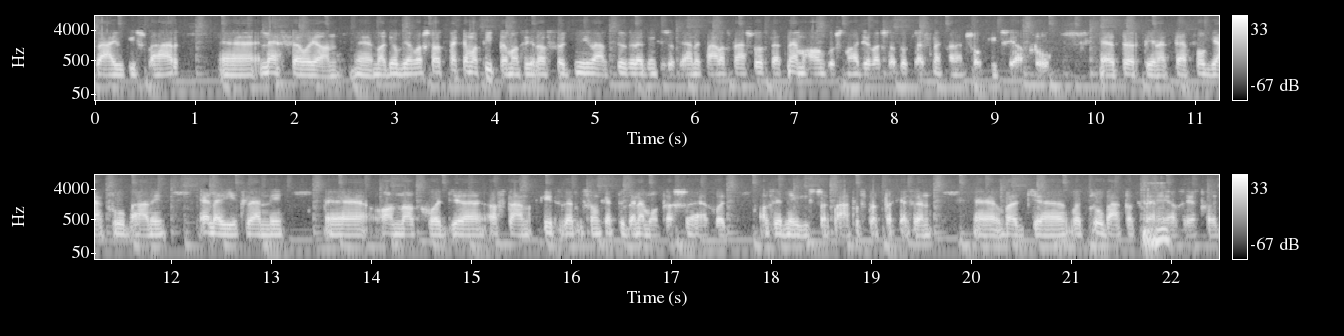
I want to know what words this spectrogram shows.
rájuk is vár, lesz-e olyan nagyobb javaslat. Nekem a tippem azért az, hogy nyilván közeledünk is az elnök választáshoz, tehát nem hangos nagy javaslatok lesznek, hanem sok kicsi apró történettel fogják próbálni elejét venni annak, hogy aztán 2022-ben nem mondhassa el, hogy azért mégiscsak változtattak ezen, eh, vagy, eh, vagy próbáltak tenni uh-huh. azért, hogy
